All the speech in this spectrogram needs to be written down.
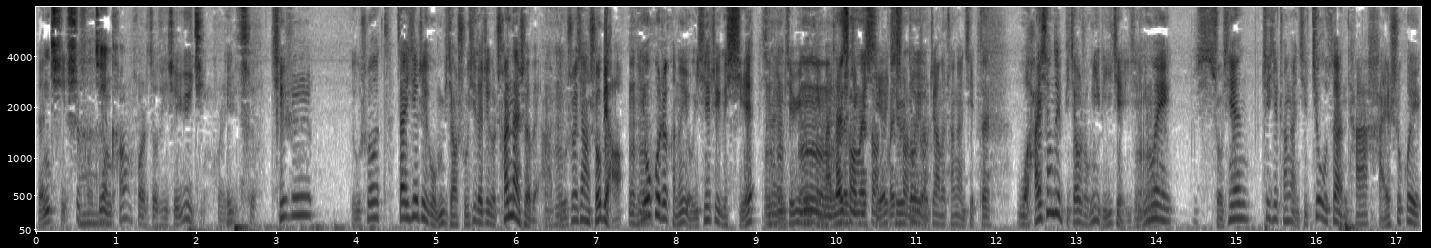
人体是否健康，或者做出一些预警或者预测。其实。比如说，在一些这个我们比较熟悉的这个穿戴设备啊，比如说像手表，又或者可能有一些这个鞋，现在有些运动品牌嗯它的这个鞋其实都有这样的传感器。对，我还相对比较容易理解一些，因为首先这些传感器就算它还是会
